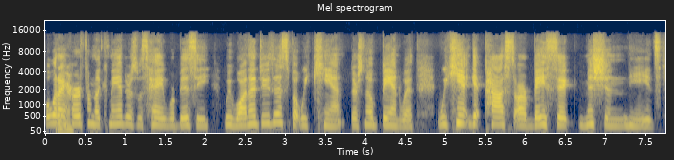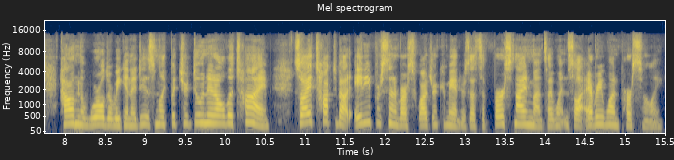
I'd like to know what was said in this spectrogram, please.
But what yeah. I heard from the commanders was, hey, we're busy. We want to do this, but we can't. There's no bandwidth. We can't get past our basic mission needs. How in the world are we going to do this? I'm like, but you're doing it all the time. So I talked about 80% of our squadron commanders. That's the first nine months. I went and saw everyone personally,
